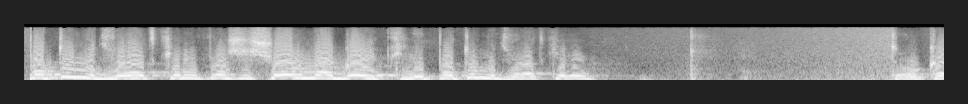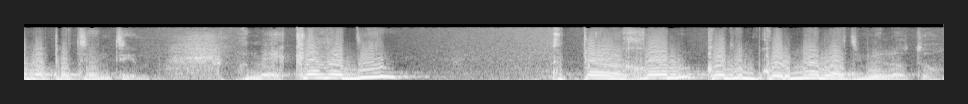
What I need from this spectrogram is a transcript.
פטור מטבילת כלים, כמו ששואל מהגוי כלי, פטור מטבילת כלים. תראו כמה פטנטים. מעיקר הדין, אתה יכול קודם כל מה להטביל אותו.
